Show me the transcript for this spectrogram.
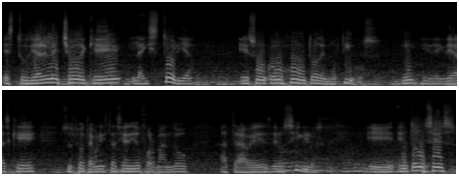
estudiar el hecho de que la historia es un conjunto de motivos y de ideas que sus protagonistas se han ido formando a través de los siglos. Eh, entonces,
